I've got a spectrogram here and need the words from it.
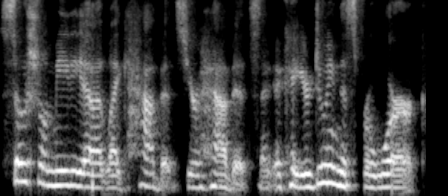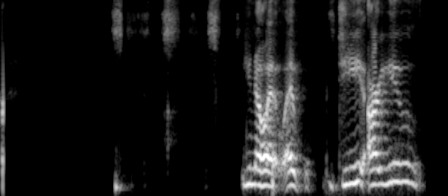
social media like habits, your habits. Okay, you're doing this for work. You know, do you, are you?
